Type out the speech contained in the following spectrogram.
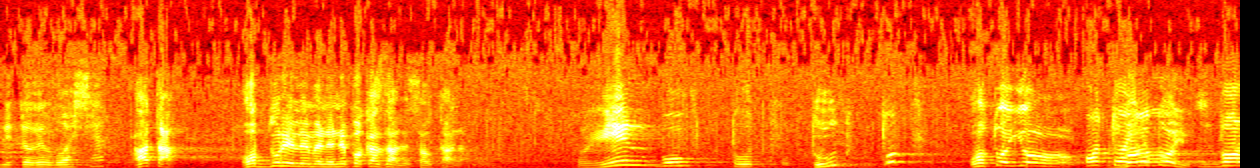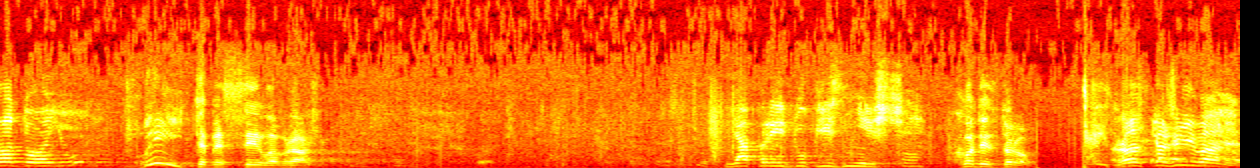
не довелося? А так, обдурили мене, не показали Салтана. Він був тут. Тут? Тут. Ото йо Ото з бородою. З бородою. Бий тебе сила вража. Я прийду пізніше. Ходи здоров. Розкажи, Іване.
